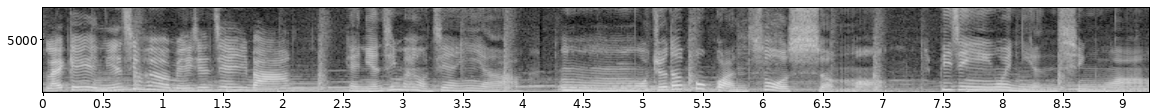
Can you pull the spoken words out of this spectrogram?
来给年轻朋友们一些建议吧。给年轻朋友建议啊，嗯，我觉得不管做什么，毕竟因为年轻嘛，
